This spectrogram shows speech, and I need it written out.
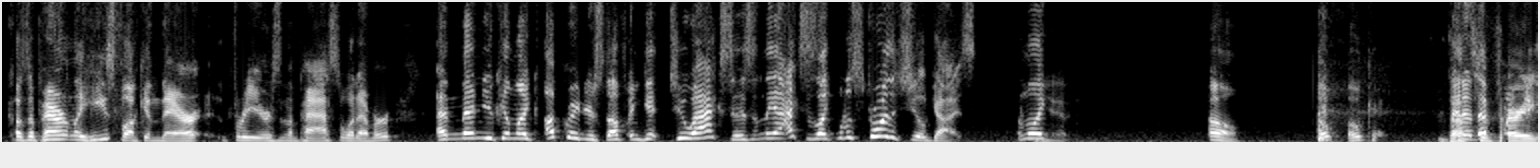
because apparently he's fucking there three years in the past, whatever. And then you can like upgrade your stuff and get two axes, and the axes like will destroy the shield guys. I'm like, Yeah. oh, oh, okay. That's a very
